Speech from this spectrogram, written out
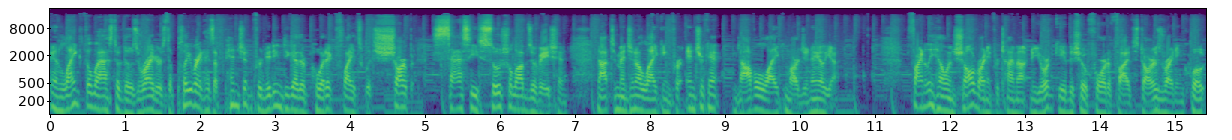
and like the last of those writers, the playwright has a penchant for knitting together poetic flights with sharp, sassy social observation, not to mention a liking for intricate, novel like marginalia. Finally, Helen Shaw, writing for Time Out New York, gave the show 4 out of 5 stars, writing, quote,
